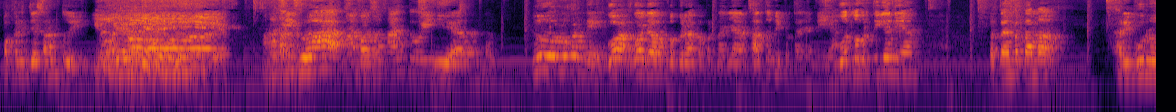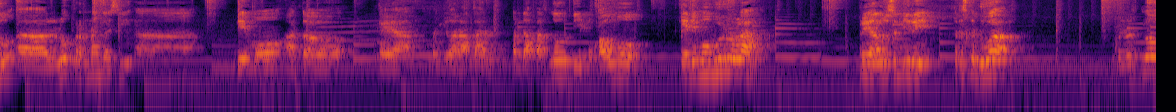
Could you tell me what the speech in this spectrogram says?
pekerja santuy Yo yo. Mahasiswa, mahasiswa santuy. Iya, mantap. Lu lu kan nih, gua gua ada beberapa pertanyaan. Satu nih pertanyaan nih. Buat lu bertiga nih ya. Pertanyaan pertama, Hari Buruh, eh, lu pernah gak sih eh, demo atau kayak menyuarakan pendapat lu di muka umum? Kayak demo buruh lah. Pria lu sendiri. Terus kedua, menurut lu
